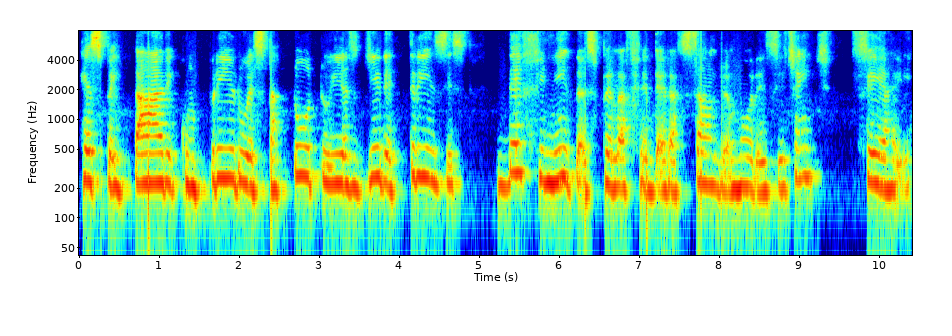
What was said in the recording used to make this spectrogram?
Respeitar e cumprir o estatuto e as diretrizes definidas pela Federação de Amor Exigente, FEAE.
